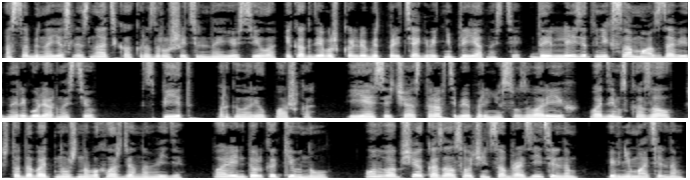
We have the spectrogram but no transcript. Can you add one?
Особенно если знать, как разрушительна ее сила и как девушка любит притягивать неприятности, да и лезет в них сама с завидной регулярностью. «Спит», — проговорил Пашка. «Я сейчас трав тебе принесу, завари их». Вадим сказал, что давать нужно в охлажденном виде. Парень только кивнул. Он вообще оказался очень сообразительным и внимательным.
